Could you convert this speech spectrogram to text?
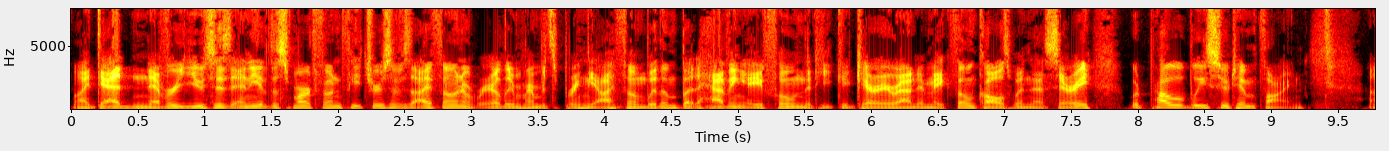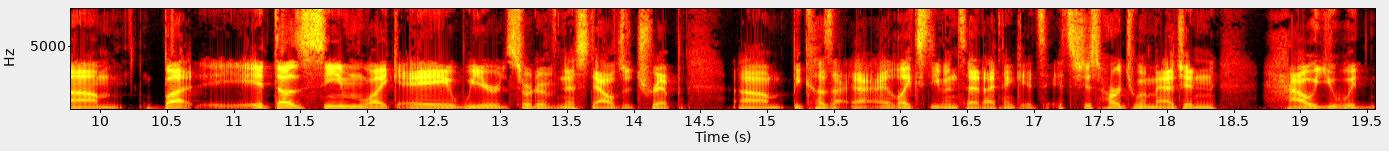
My dad never uses any of the smartphone features of his iPhone and rarely remembers to bring the iPhone with him, but having a phone that he could carry around and make phone calls when necessary would probably suit him fine. Um, but it does seem like a weird sort of nostalgia trip um, because I, I, like Stephen said, I think it's it's just hard to imagine how you would,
